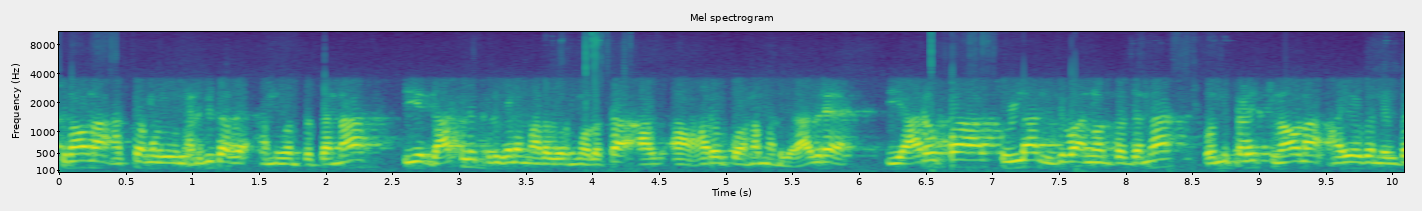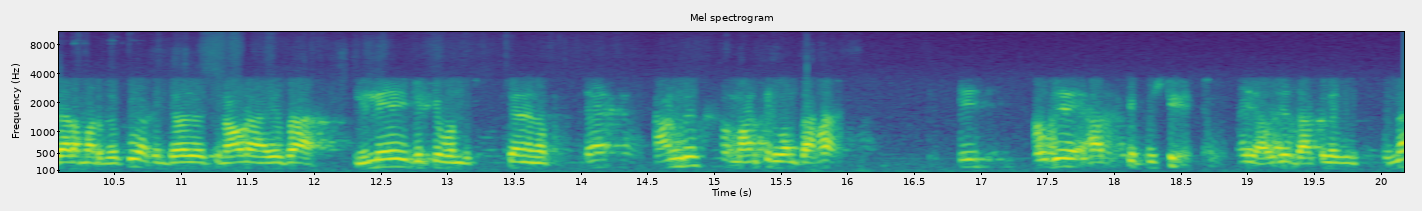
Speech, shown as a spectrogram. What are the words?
ಚುನಾವಣಾ ಅಕ್ರಮಗಳು ನಡೆದಿದ್ದಾವೆ ಅನ್ನುವಂಥದ್ದನ್ನ ಈ ದಾಖಲೆ ಬಿಡುಗಡೆ ಮಾಡೋದ್ರ ಮೂಲಕ ಆರೋಪವನ್ನ ಮಾಡಿದ್ದಾರೆ. ಆದ್ರೆ ಈ ಆರೋಪ ಸುಳ್ಳ ನಿಜವ ಅನ್ನುವಂಥದ್ದನ್ನ ಒಂದು ಕಡೆ ಚುನಾವಣಾ ಆಯೋಗ ನಿರ್ಧಾರ ಮಾಡಬೇಕು. ಯಾಕಂತ ಹೇಳಿದ್ರೆ ಚುನಾವಣಾ ಆಯೋಗ ನಿನ್ನೆ ಇದಕ್ಕೆ ಒಂದು ಸೂಚನೆ ಕಾಂಗ್ರೆಸ್ ಮಾಡ್ತಿರುವಂತಹ ಯಾವುದೇ ಅದಕ್ಕೆ ಪುಷ್ಟಿ, ಯಾವುದೇ ದಾಖಲೆಗಳಿಲ್ಲ.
